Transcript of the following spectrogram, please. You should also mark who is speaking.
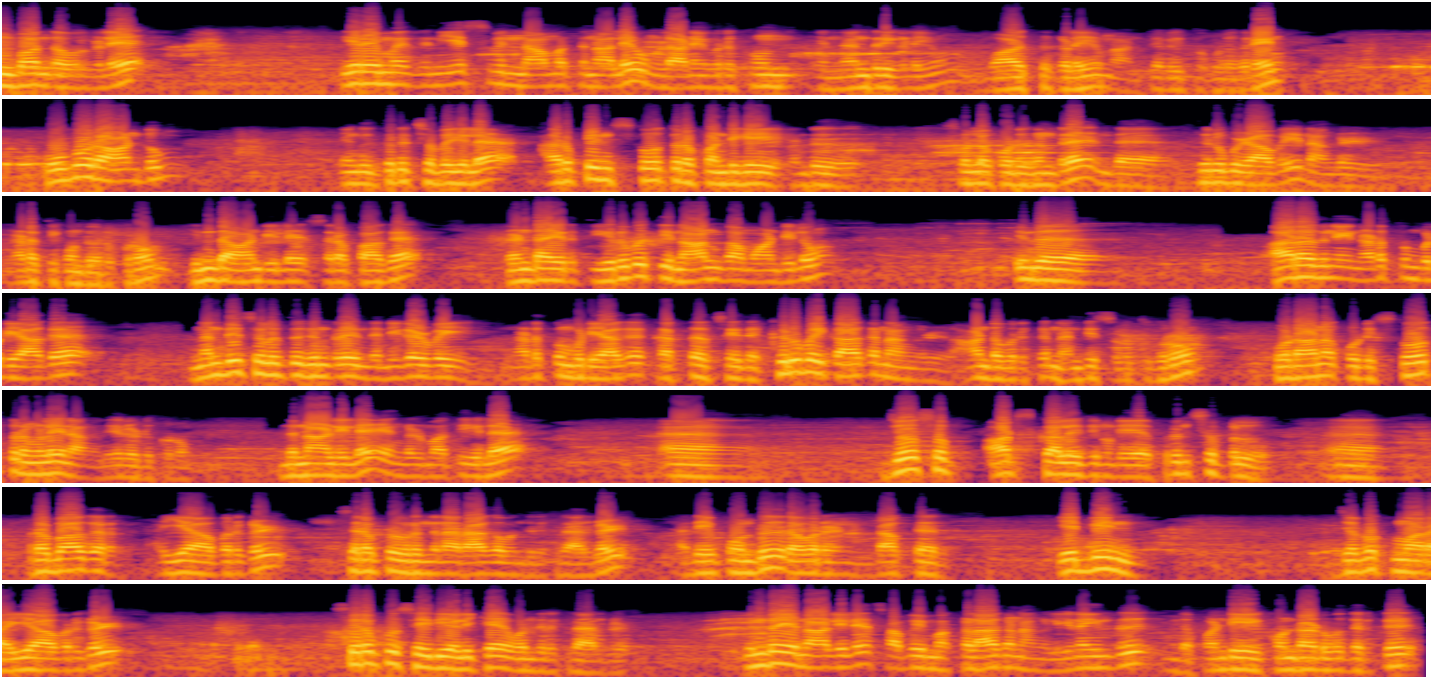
Speaker 1: அன்பார்ந்தவர்களே இறைமதன் இயேசுவின் நாமத்தினாலே உங்கள் அனைவருக்கும் என் நன்றிகளையும் வாழ்த்துக்களையும் நான் தெரிவித்துக் கொள்கிறேன். ஒவ்வொரு ஆண்டும் எங்கள் திருச்சபையில் அர்ப்பின் ஸ்தோத்திர பண்டிகை என்று சொல்லப்படுகின்ற இந்த திருவிழாவை நாங்கள் நடத்தி கொண்டிருக்கிறோம். இந்த ஆண்டிலே சிறப்பாக ரெண்டாயிரத்தி இருபத்தி நான்காம் ஆண்டிலும் இந்த ஆராதனை நடத்தும்படியாக நன்றி செலுத்துகின்ற இந்த நிகழ்வை நடத்தும்படியாக கர்த்தர் செய்த கிருபைக்காக நாங்கள் ஆண்டவருக்கு நன்றி செலுத்துகிறோம். கோடான கோடி ஸ்தோத்திரங்களை நாங்கள் ஏறெடுக்கிறோம். இந்த நாளில் எங்கள் மத்தியில் ஜோசப் ஆர்ட்ஸ் காலேஜினுடைய பிரின்சிபல் பிரபாகர் ஐயா அவர்கள் சிறப்பு விருந்தினராக வந்திருக்கிறார்கள். அதே போன்று ரவரன் டாக்டர் எட்வின் ஜெபக்குமார் ஐயா அவர்கள் சிறப்பு செய்தி அளிக்க வந்திருக்கிறார்கள். இன்றைய நாளிலே சபை மக்களாக நாங்கள் இணைந்து இந்த பண்டிகையை கொண்டாடுவதற்கு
